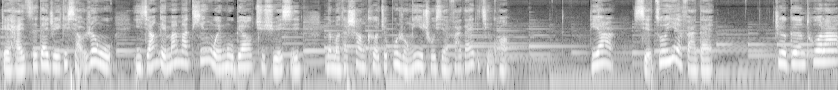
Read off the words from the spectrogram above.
给孩子带着一个小任务，以讲给妈妈听为目标去学习，那么他上课就不容易出现发呆的情况。第二，写作业发呆，这跟拖拉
